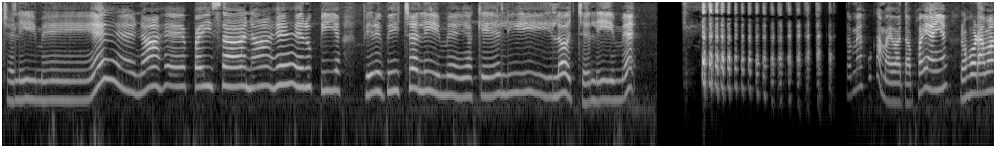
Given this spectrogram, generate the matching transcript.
चली मैं ना है पैसा ना है रुपया फिर भी चली मैं अकेली लो चली मैं કામ હતા. ફઈ અહીંયા, રહોડામાં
